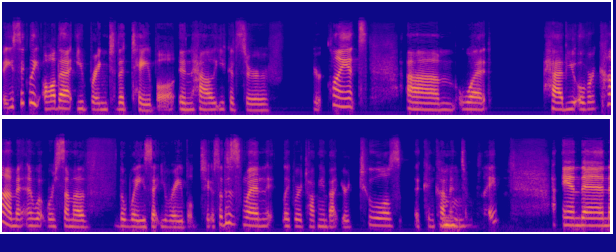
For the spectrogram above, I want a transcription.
basically all that you bring to the table and how you could serve your clients um, what have you overcome and what were some of the ways that you were able to so this is when like we are talking about your tools that can come mm-hmm. into play and then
